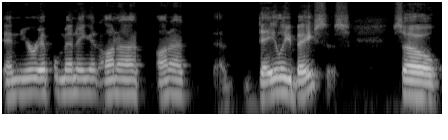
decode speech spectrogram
and you're implementing it on a on a daily basis. So,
